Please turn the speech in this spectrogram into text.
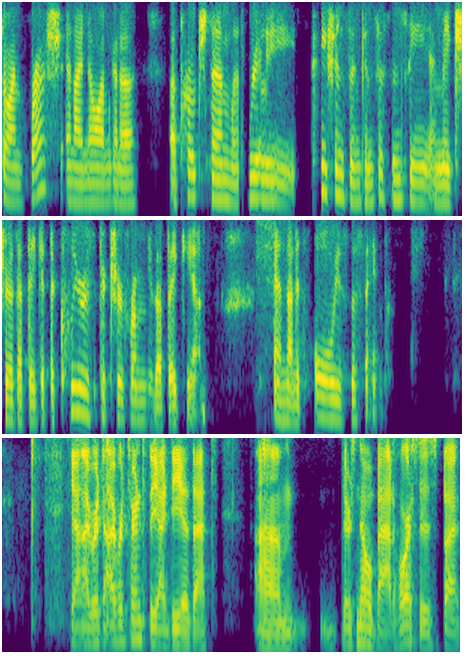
so I'm fresh and I know I'm gonna approach them with really patience and consistency and make sure that they get the clearest picture from me that they can, and that it's always the same. Yeah, I re- I return to the idea that um, there's no bad horses, but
